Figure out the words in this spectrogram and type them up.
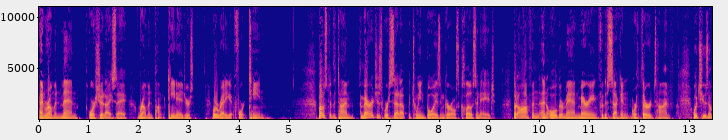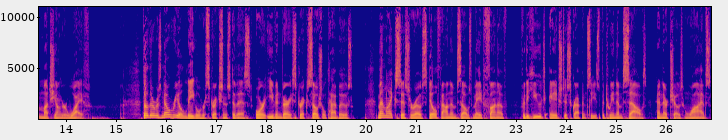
and Roman men, or should I say Roman punk teenagers, were ready at 14. Most of the time, marriages were set up between boys and girls close in age, but often an older man marrying for the second or third time would choose a much younger wife. Though there was no real legal restrictions to this, or even very strict social taboos, men like Cicero still found themselves made fun of for the huge age discrepancies between themselves and their chosen wives.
